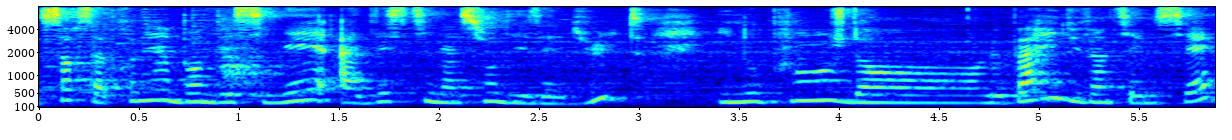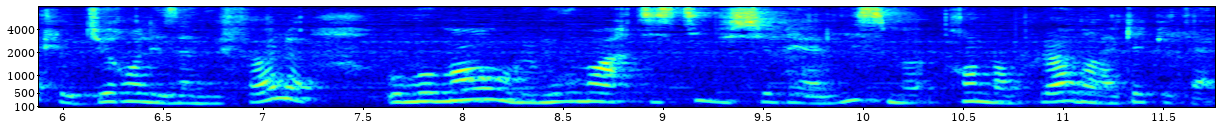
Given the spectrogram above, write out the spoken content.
sort sa première bande dessinée à destination des adultes. Il nous plonge dans le Paris du XXe siècle, durant les années folles, au moment où le mouvement artistique du surréalisme prend de l'ampleur dans la capitale.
